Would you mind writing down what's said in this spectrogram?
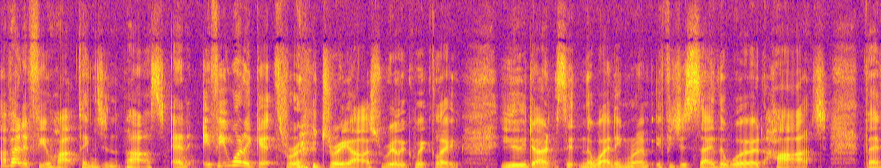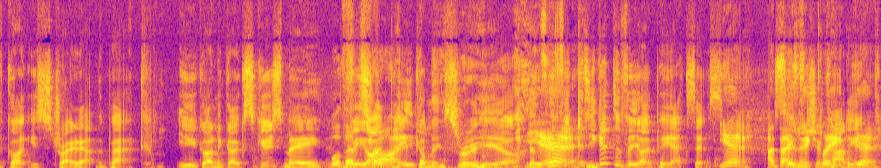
I've had a few heart things in the past. And if you want to get through triage really quickly, you don't sit in the waiting room. If you just say the word heart, they've got you straight out the back. You're going to go, excuse me, Well, that's VIP right. coming through here. Yeah. If you get the VIP access. Yeah, I Soon as your basically cardiac. yeah.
